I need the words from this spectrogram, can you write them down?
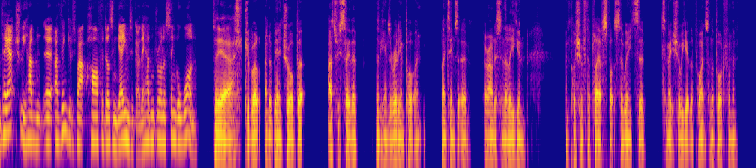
they actually hadn't. Uh, I think it was about half a dozen games ago. They hadn't drawn a single one. So yeah, could well end up being a draw. But as we say, the the games are really important. Playing teams that are around us in the league and and pushing for the playoff spots. So we need to to make sure we get the points on the board from them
